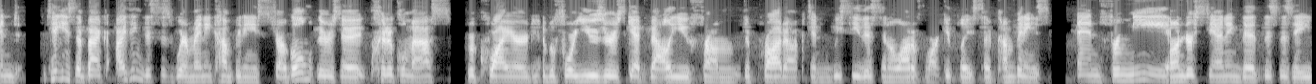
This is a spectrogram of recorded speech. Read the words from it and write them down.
And taking a step back, I think this is where many companies struggle. There's a critical mass required before users get value from the product. And we see this in a lot of marketplace type companies. And for me, understanding that this is a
